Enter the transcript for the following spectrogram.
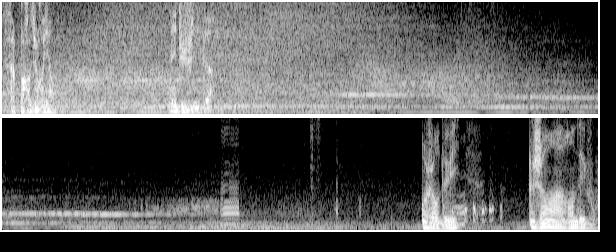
Ça part du rien, mais du vide. Aujourd'hui, Jean a un rendez-vous.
